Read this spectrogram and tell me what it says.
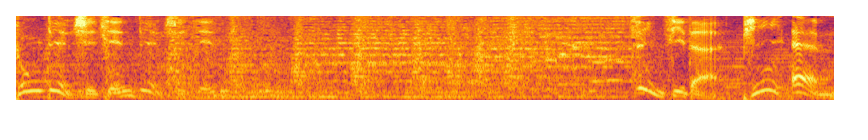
充电时间，电时间，竞技的 PM。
